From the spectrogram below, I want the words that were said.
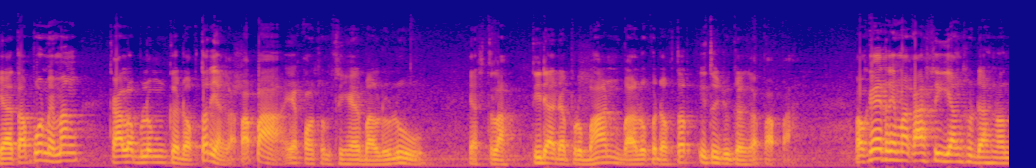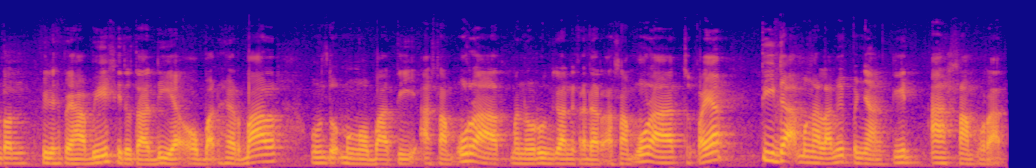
Ya ataupun memang kalau belum ke dokter ya nggak apa-apa ya konsumsi herbal dulu ya setelah tidak ada perubahan baru ke dokter itu juga nggak apa-apa oke terima kasih yang sudah nonton video sampai habis. Itu tadi ya obat herbal untuk mengobati asam urat menurunkan kadar asam urat supaya tidak mengalami penyakit asam urat.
